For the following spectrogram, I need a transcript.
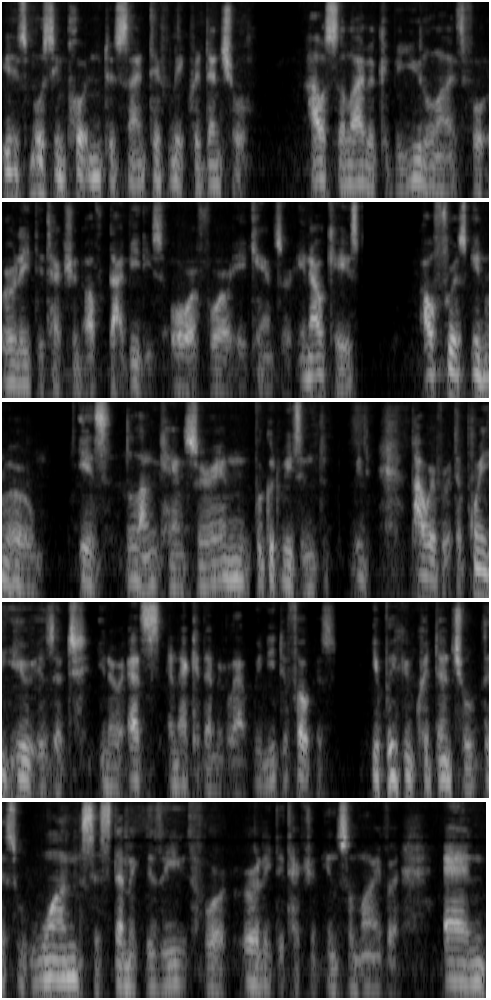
it is most important to scientifically credential how saliva could be utilized for early detection of diabetes or for a cancer. In our case, our first inroad is lung cancer, and for good reason. However, the point here is that, you know, as an academic lab, we need to focus. If we can credential this one systemic disease for early detection in saliva and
